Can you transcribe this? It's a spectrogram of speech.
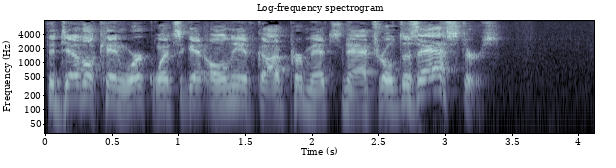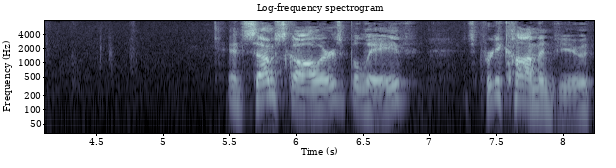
The devil can work, once again, only if God permits natural disasters. And some scholars believe, it's pretty common view,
